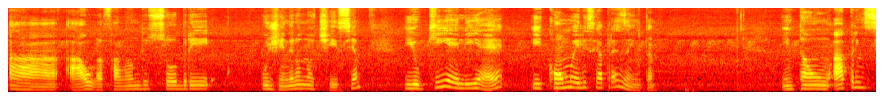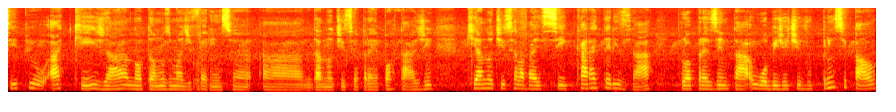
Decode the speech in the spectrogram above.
a aula falando sobre o gênero notícia e o que ele é e como ele se apresenta. Então, a princípio, aqui já notamos uma diferença a, da notícia para reportagem, que a notícia ela vai se caracterizar por apresentar o objetivo principal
